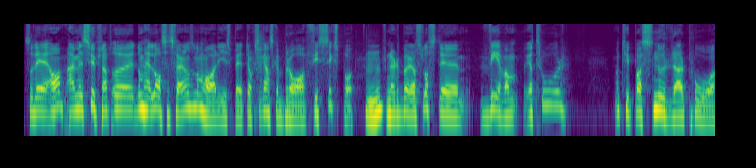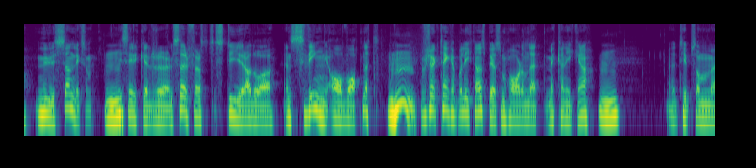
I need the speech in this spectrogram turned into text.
Så det är ja, men supersnabbt. Och eh, de här lasersvärden som de har i spelet är också ganska bra physics på. Mm. För när du börjar slåss, det vevar, jag tror man typ bara snurrar på musen liksom. Mm. I cirkelrörelser för att styra då en sving av vapnet. Mhm. Jag försöker tänka på liknande spel som har de där mekanikerna. Mm. Eh, Typ som, eh,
